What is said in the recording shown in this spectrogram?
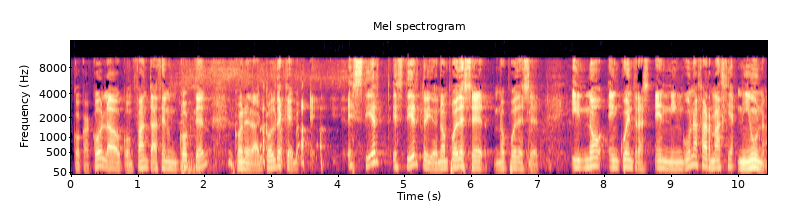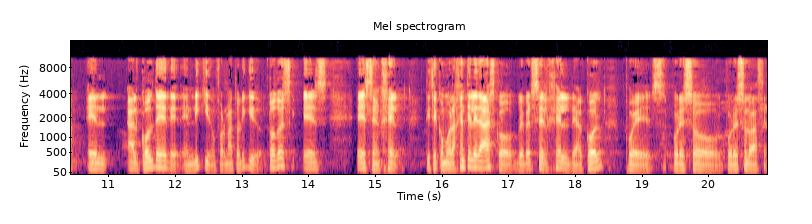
Coca-Cola o con Fanta, hacen un cóctel con el alcohol de que... Es cierto, es cierto, yo, no puede ser, no puede ser. Y no encuentras en ninguna farmacia, ni una, el alcohol de, de- en líquido, en formato líquido. Todo es, es, es en gel. Dice, como la gente le da asco beberse el gel de alcohol, pues por eso, por eso lo hace.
